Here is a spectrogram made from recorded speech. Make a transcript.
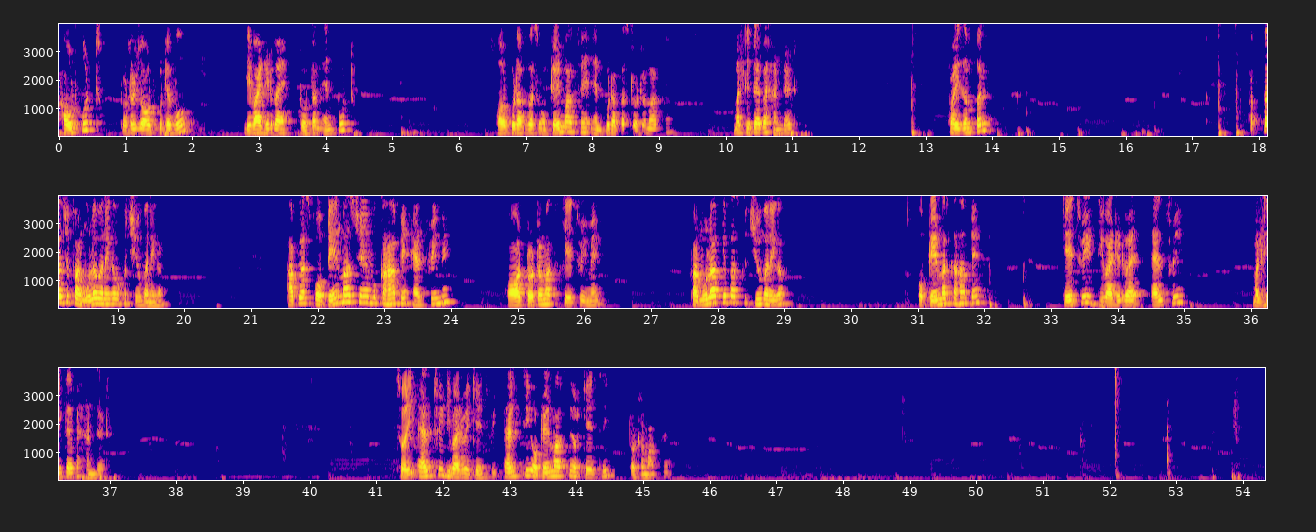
आउटपुट टोटल जो आउटपुट है वो divided by total input output आपके पास ऑप्टेन मार्क्स है इनपुट आपके पास टोटल मार्क्स है। Multiply by hundred for example आपका जो फार्मूला बनेगा, वो कुछ यूँ बनेगा। आपके पास ऑप्टेन मार्क्स जो है, वो कहाँ पे एल थ्री में और टोटल मार्क्स के थ्री में। फार्मूला आपके पास कुछ यूँ बनेगा। ऑप्टेन मार्क्स कहाँ पे K three divided by L three multiply by hundred sorry L three divide by K three L three obtain marks है और के थ्री टोटल मार्क्स है।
